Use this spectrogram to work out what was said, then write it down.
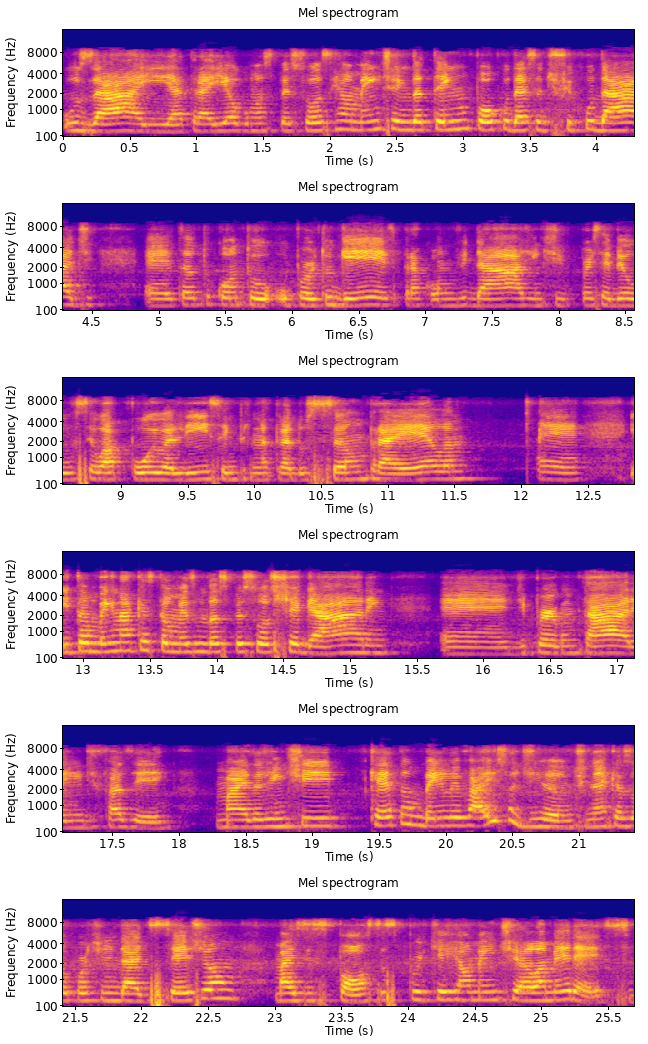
usar e atrair algumas pessoas, realmente ainda tem um pouco dessa dificuldade, é, tanto quanto o português para convidar. A gente percebeu o seu apoio ali, sempre na tradução para ela. É, e também na questão mesmo das pessoas chegarem, é, de perguntarem, de fazerem. Mas a gente quer também levar isso adiante, né? Que as oportunidades sejam mais expostas, porque realmente ela merece.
